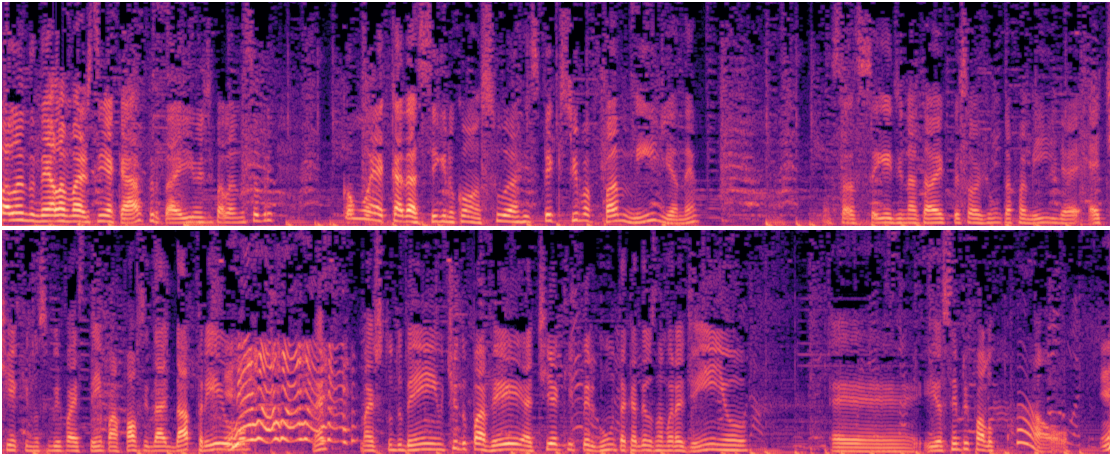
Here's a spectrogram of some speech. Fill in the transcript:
Falando nela, Marcinha Castro tá aí hoje falando sobre como é cada signo com a sua respectiva família, né? Essa ceia de Natal aí que o pessoal junta a família, é tia que não se vê faz tempo, a falsidade da preula, né? Mas tudo bem, o tio do pavê, a tia que pergunta cadê os namoradinhos, é... e eu sempre falo, qual?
